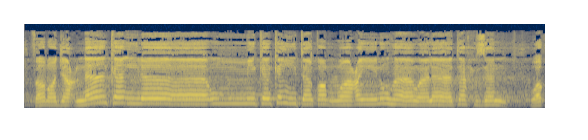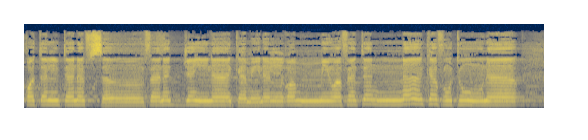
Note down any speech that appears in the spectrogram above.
فرجعناك إلى أمك كي تقر عينها ولا تحزن وقتلت نفسا فنجيناك من الغم وفتناك فتونا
